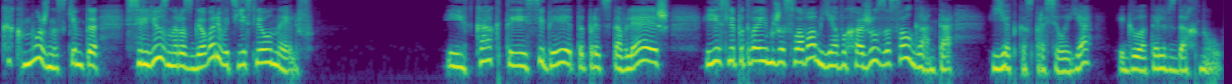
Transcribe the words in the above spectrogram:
Как можно с кем-то серьезно разговаривать, если он эльф? «И как ты себе это представляешь, если, по твоим же словам, я выхожу за Салганта?» — едко спросила я, и Галатель вздохнул.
